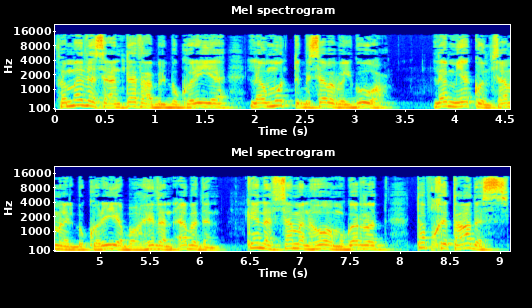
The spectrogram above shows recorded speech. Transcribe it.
فماذا سأنتفع بالبكورية لو مت بسبب الجوع؟ لم يكن ثمن البكورية باهظا أبدا كان الثمن هو مجرد طبخة عدس.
